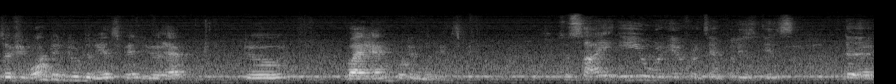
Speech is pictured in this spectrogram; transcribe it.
So if you want to include the real spin, you have to, by hand, put in the real spin. So psi A over here, for example, is, is the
